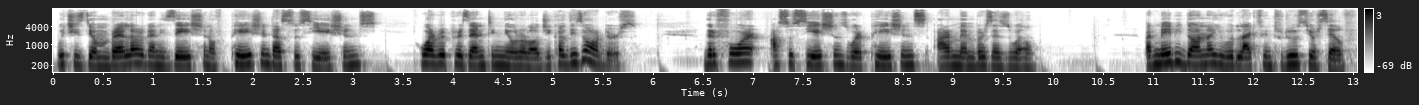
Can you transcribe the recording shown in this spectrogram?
which is the umbrella organization of patient associations who are representing neurological disorders. Therefore, associations where patients are members as well. But maybe, Donna, you would like to introduce yourself.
